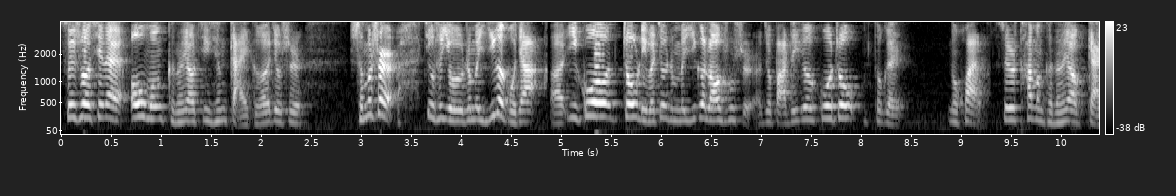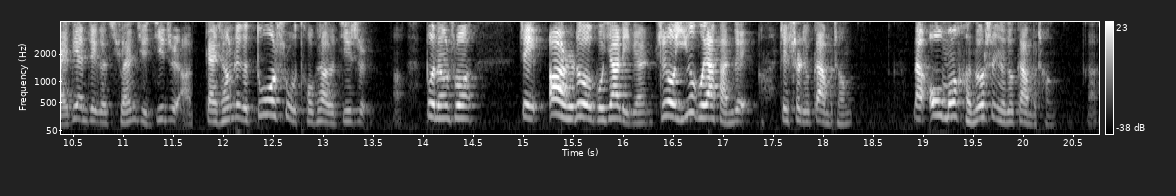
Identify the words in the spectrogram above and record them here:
所以说，现在欧盟可能要进行改革，就是。什么事儿就是有这么一个国家啊，一锅粥里边就这么一个老鼠屎，就把这个锅粥都给弄坏了。所以说他们可能要改变这个选举机制啊，改成这个多数投票的机制啊，不能说这二十多个国家里边只有一个国家反对啊，这事儿就干不成。那欧盟很多事情都干不成啊，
